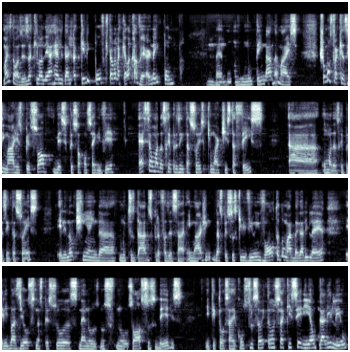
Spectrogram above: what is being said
Mas não, às vezes aquilo ali é a realidade daquele povo que estava naquela caverna e ponto né? Uhum. Não, não tem nada mais. Deixa eu mostrar aqui as imagens pro pessoal, ver se o pessoal consegue ver. Essa é uma das representações que um artista fez. Ah, uma das representações. Ele não tinha ainda muitos dados para fazer essa imagem das pessoas que viviam em volta do Mar da Galileia. Ele baseou-se nas pessoas, né, nos, nos- nos ossos deles e tentou essa reconstrução. Então, isso aqui seria um Galileu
